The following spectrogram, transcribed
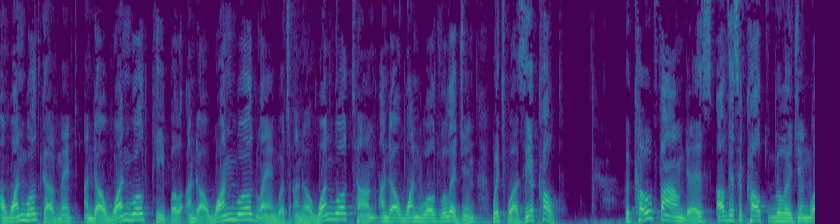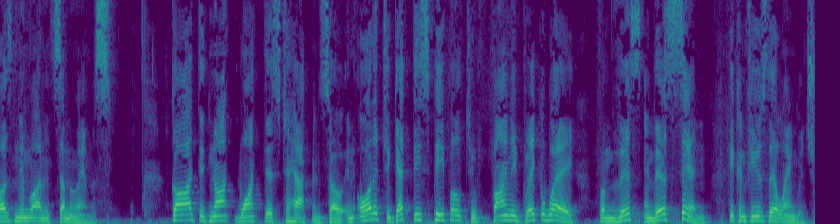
a one world government, under a one world people, under a one world language, under a one world tongue, under a one world religion, which was the occult. The co-founders of this occult religion was Nimrod and Semiramis. God did not want this to happen. So in order to get these people to finally break away from this and their sin, he confused their language.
